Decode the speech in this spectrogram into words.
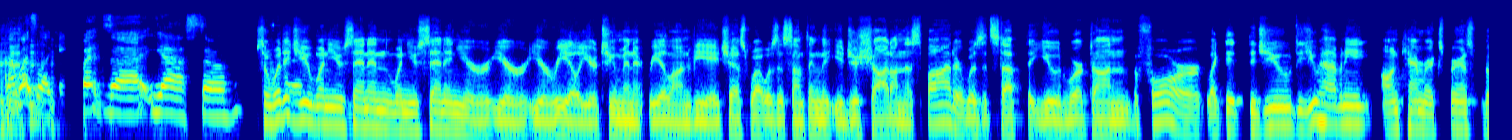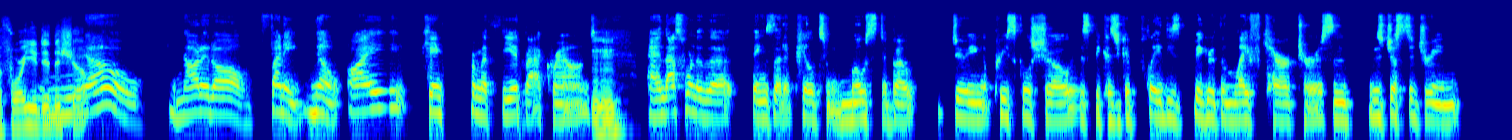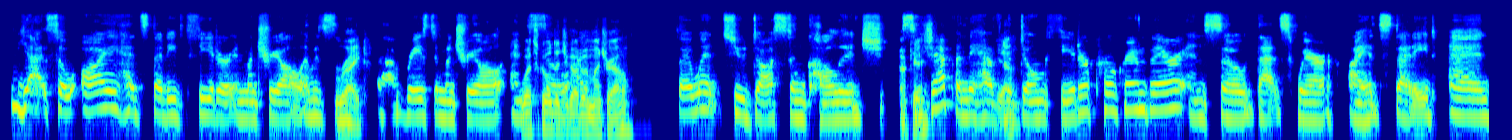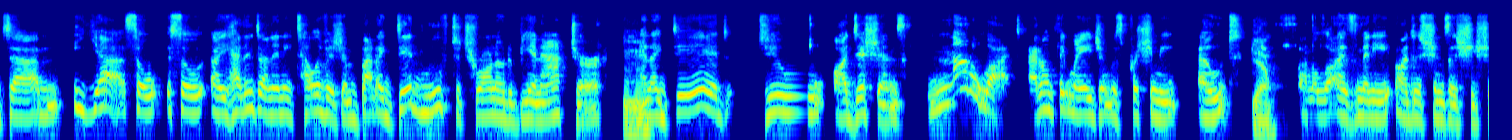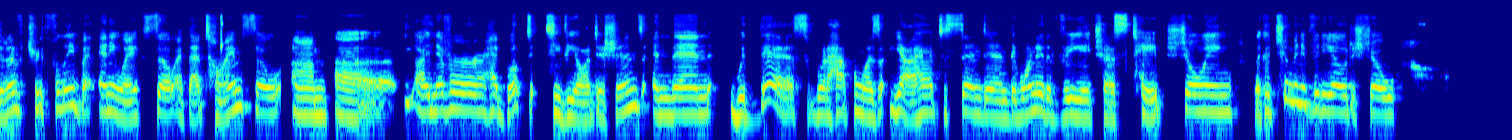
I was lucky, but uh, yeah. So so what did you when you sent in when you sent in your your your reel your two minute reel on VHS? What was it? Something that you just shot on the spot, or was it stuff that you had worked on before? Like did did you did you have any on camera experience before you did the show? No, not at all. Funny. No, I came from a theater background. Mm-hmm. And that's one of the things that appealed to me most about doing a preschool show is because you could play these bigger than life characters and it was just a dream. Yeah, so I had studied theater in Montreal. I was right uh, raised in Montreal. And what school so did you go to in Montreal? So I went to Dawson College okay. CEGEP, and they have yeah. the Dome Theater program there, and so that's where I had studied. And um, yeah, so so I hadn't done any television, but I did move to Toronto to be an actor, mm-hmm. and I did do auditions. Not a lot. I don't think my agent was pushing me out yeah. on a lot as many auditions as she should have, truthfully. But anyway, so at that time, so um, uh, I never had booked TV auditions, and then with this, what happened was, yeah, I had to send in. They wanted a VHS tape showing like a two-minute video to show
